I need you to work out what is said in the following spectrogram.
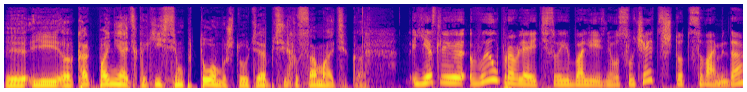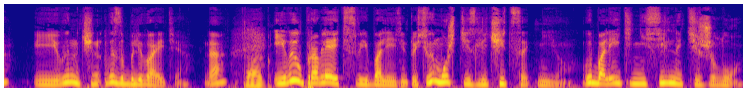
Э, и э, как понять, какие симптомы, что у тебя психосоматика? Если вы управляете своей болезнью, вот случается что-то с вами, да, и вы, начи... вы заболеваете, да, Так. и вы управляете своей болезнью, то есть вы можете излечиться от нее. Вы болеете не сильно тяжело.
